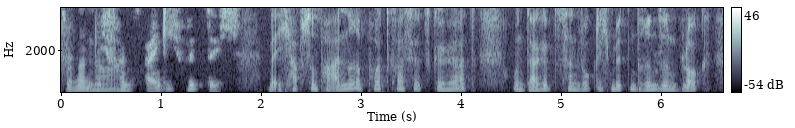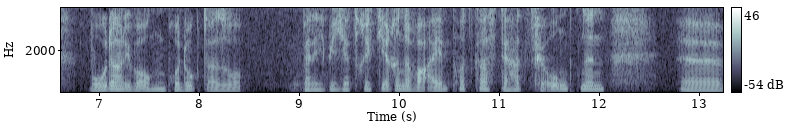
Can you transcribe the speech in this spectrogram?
sondern na. ich fand es eigentlich witzig. Na, ich habe so ein paar andere Podcasts jetzt gehört und da gibt es dann wirklich mittendrin so einen Blog, wo dann über irgendein Produkt, also wenn ich mich jetzt richtig erinnere, war ein Podcast, der hat für irgendeinen äh,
